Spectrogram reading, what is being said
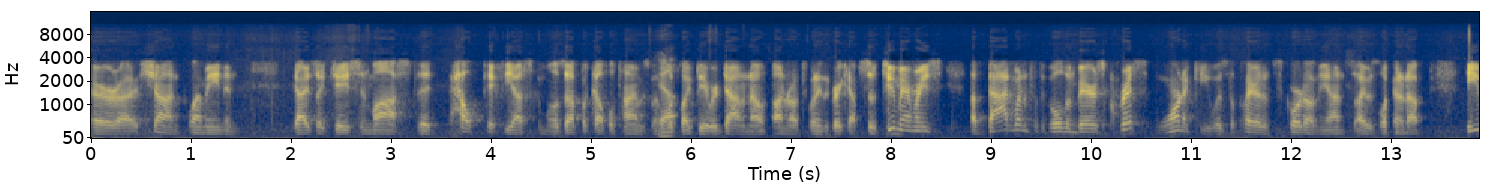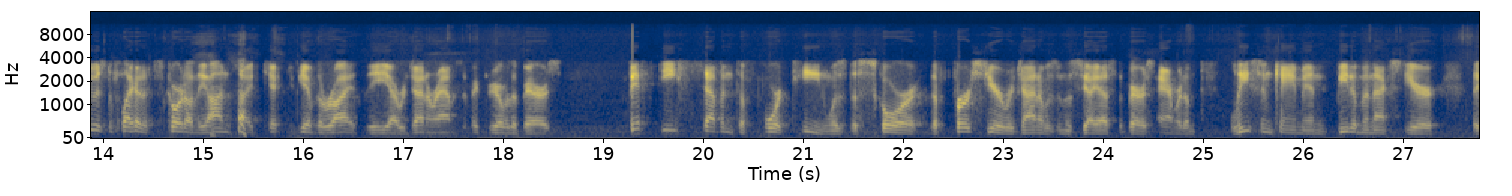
or uh, Sean Fleming and guys like Jason Maas that helped pick the Eskimos up a couple times when Yeah. it looked like they were down and out on route to winning the Grey Cup. So two memories: a bad one for the Golden Bears. Chris Warnicki was the player that scored on the onside. I was looking it up. He was the player that scored on the onside kick to give the right the uh, Regina Rams the victory over the Bears. 57 to 14 was the score the first year Regina was in the CIS. The Bears hammered them. Leason came in, beat them the next year. They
